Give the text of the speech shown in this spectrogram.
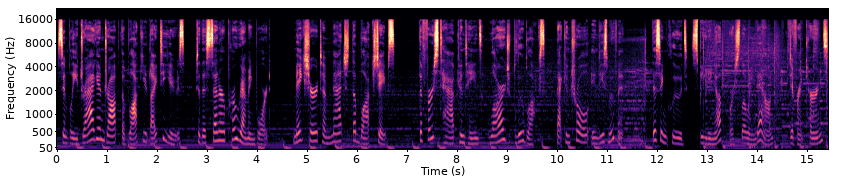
Simply drag and drop the block you'd like to use to the center programming board. Make sure to match the block shapes. The first tab contains large blue blocks that control indi's movement. This includes speeding up or slowing down, different turns,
